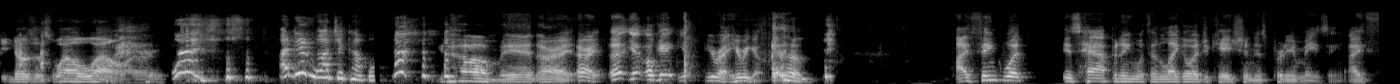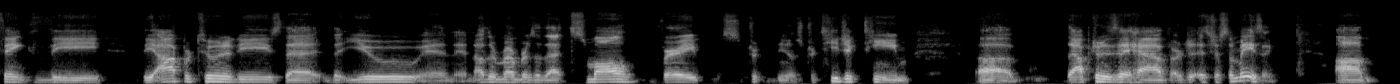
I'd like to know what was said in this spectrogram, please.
She knows us well, well. I did watch a couple. Oh man. All right. All right. Uh, yeah. Okay. Yep. You're right. Here we go. I think what is happening within Lego education is pretty amazing. I think the the opportunities that that you and and other members of that small, very you know strategic team, uh, the opportunities they have are ju- it's just amazing. Um,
